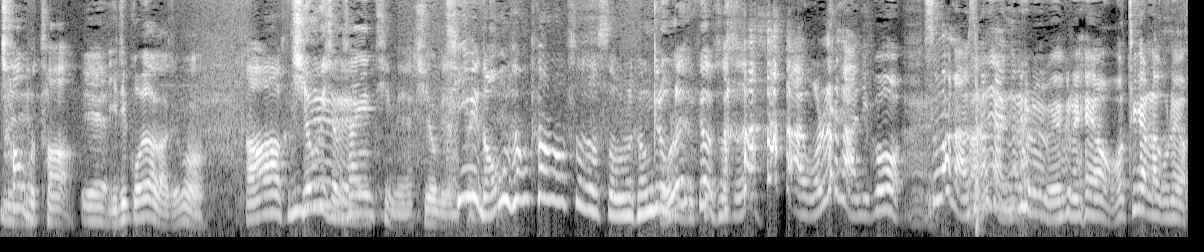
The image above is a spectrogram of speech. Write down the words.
처음부터 예. 일이 꼬여가지고 아, 근데 지옥이 정상인 팀이에요. 지옥이 팀이 정상인 너무 형편없어졌어. 오늘 경기를 원래. 형편 없었어요? 아, 원래는 아니고 수많은 아스날. 팬들을 왜 그래요? 어떻게 하려고 그래요?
